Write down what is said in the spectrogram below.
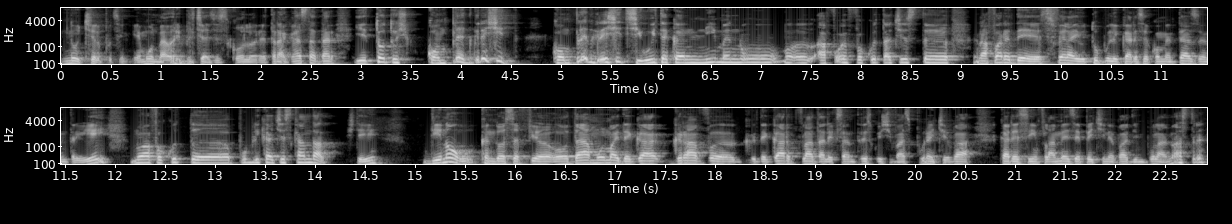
nu cel puțin, e mult mai oribil ce a zis Colo, retrag asta, dar e totuși complet greșit complet greșit și uite că nimeni nu a fost făcut acest, uh, în afară de sfera YouTube-ului care se comentează între ei, nu a făcut uh, public acest scandal, știi? Din nou, când o să fie o da mult mai de grav uh, de gard Vlad Alexandrescu și va spune ceva care să inflameze pe cineva din bula noastră,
